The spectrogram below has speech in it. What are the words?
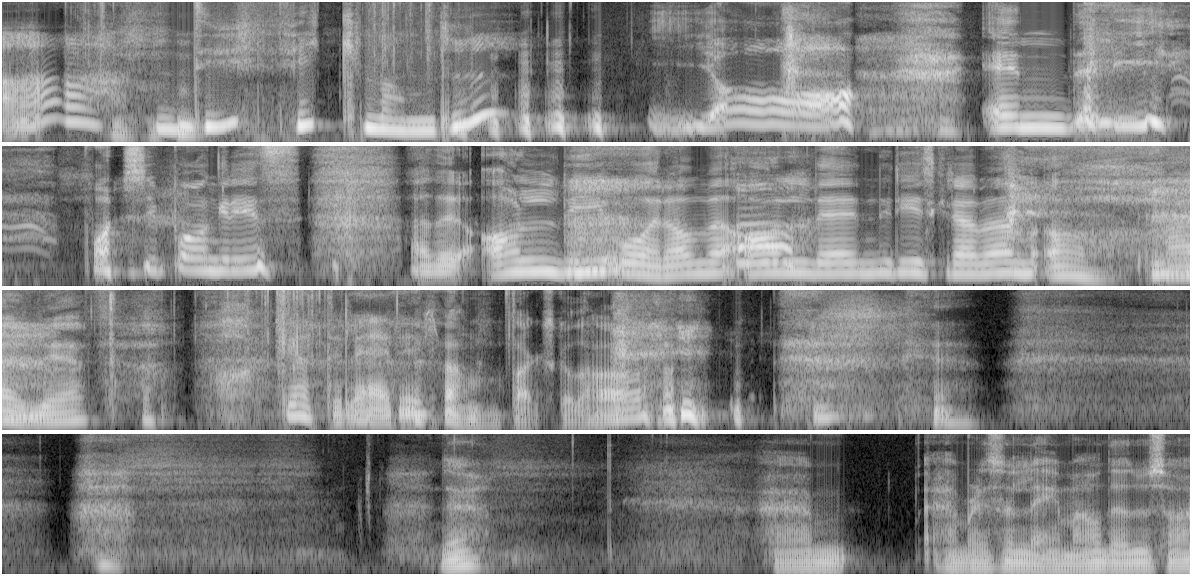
Ah, du fikk mandelen? Ja! Endelig! Marsipangris! Etter alle de årene med all den riskremen. Åh, herlighet. Gratulerer. Takk skal du ha. Du, jeg, jeg ble så lei meg av det du sa.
